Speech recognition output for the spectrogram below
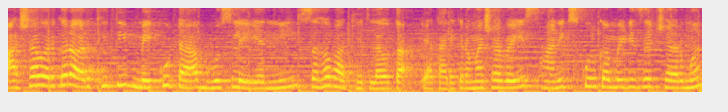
आशा वर्कर अर्थिती मेकुटा भोसले यांनी सहभाग घेतला होता. या कार्यक्रमाच्या वेळी स्थानिक स्कूल कमिटीचे chairman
